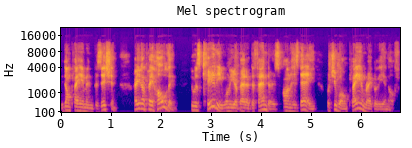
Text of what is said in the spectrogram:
You don't play him in position. How are you going to play Holding, who is clearly one of your better defenders on his day, but you won't play him regularly enough?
